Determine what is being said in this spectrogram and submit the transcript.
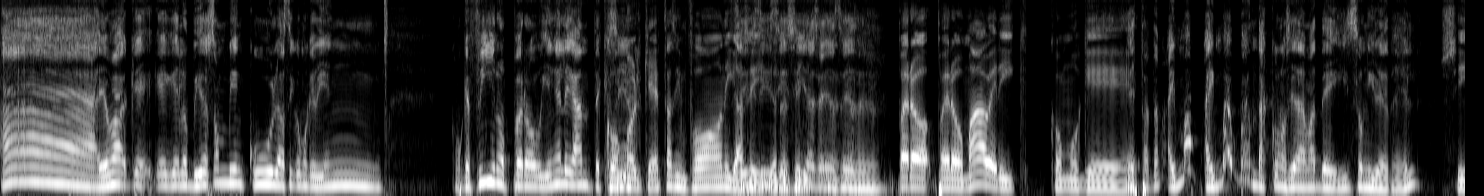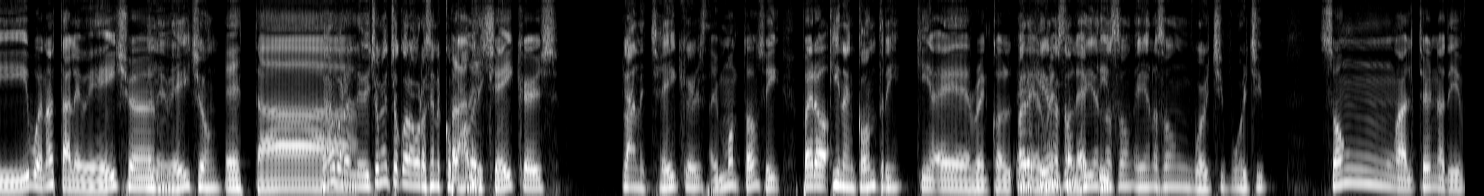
Ah, yo me- que, que, que los videos son bien cool, así como que bien, como que finos, pero bien elegantes. Con orquesta sinfónica, Sí, sí. sí, yo te sí, sí, enseño- ya sé, te ya sé, enseño. ya sé. Pero, pero Maverick, como que. Está hay, más, hay más bandas conocidas además de Hilson y Betel. Sí, bueno, está Elevation. Elevation. Está. Bueno, pero Elevation ha hecho colaboraciones con Planet Maverick, Shakers. Planet Shakers, Hay un montón, sí. Pero. Keenan Country. qui- eh, Ren Col- Pero eh, es que ellos no, son, ellos, no son, ellos no son worship, worship. son alternative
